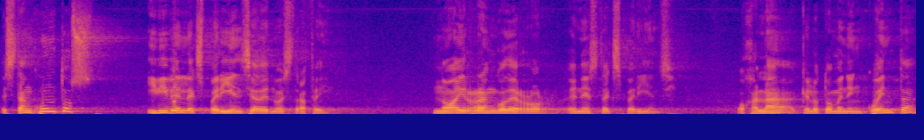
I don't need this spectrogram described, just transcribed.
están juntos y viven la experiencia de nuestra fe. No hay rango de error en esta experiencia. Ojalá que lo tomen en cuenta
